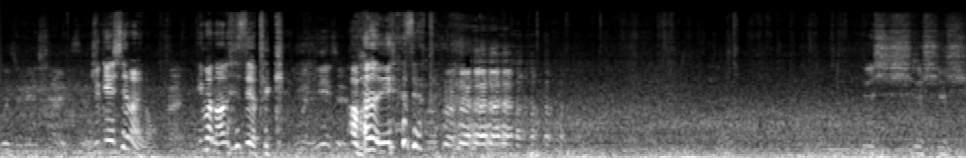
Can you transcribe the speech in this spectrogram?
僕受験してないですよ。受験してないの、い。今何年生やったっけ？今2年生です。あまだ2年生やった。よしよしよし。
